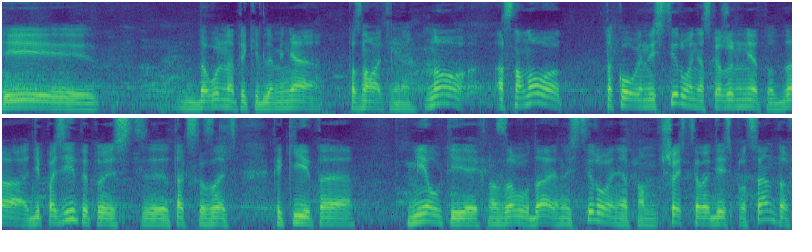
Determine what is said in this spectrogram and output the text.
и довольно-таки для меня познавательная. Но основного такого инвестирования, скажем, нету. Да, депозиты, то есть, э, так сказать, какие-то мелкие, я их назову, да, инвестирования, там 6-10%,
